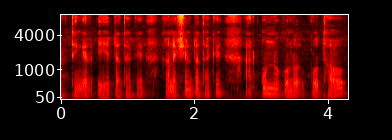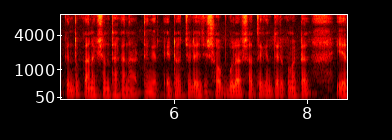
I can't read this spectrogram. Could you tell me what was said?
আর্থিংয়ের ইয়েটা থাকে কানেকশনটা থাকে, আর অন্য কোনো কোথাও কিন্তু কানেকশন থাকে না আর্থিংয়ের। এটা হচ্ছে এই যে সবগুলার সাথে কিন্তু এরকম একটা ইয়ে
